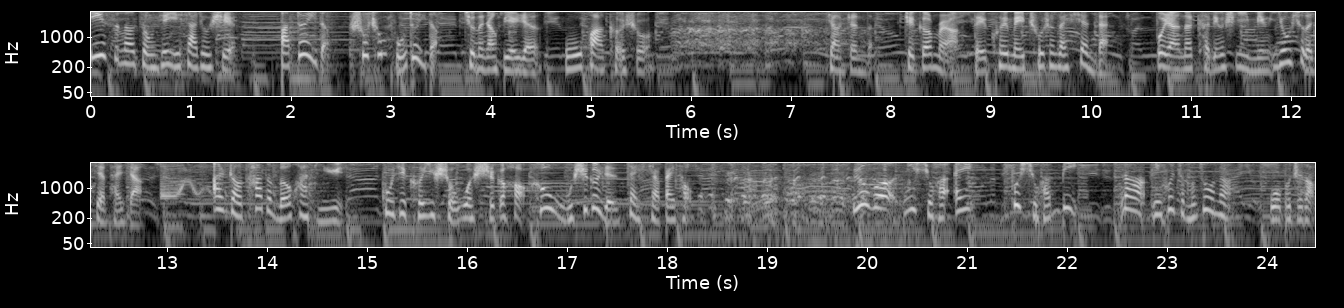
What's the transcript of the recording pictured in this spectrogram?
意思呢，总结一下就是，把对的说成不对的，就能让别人无话可说。讲真的，这哥们儿啊，得亏没出生在现代，不然呢，肯定是一名优秀的键盘侠。按照他的文化底蕴，估计可以手握十个号和五十个人在线 battle。如果你喜欢 A。不喜欢 B，那你会怎么做呢？我不知道。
